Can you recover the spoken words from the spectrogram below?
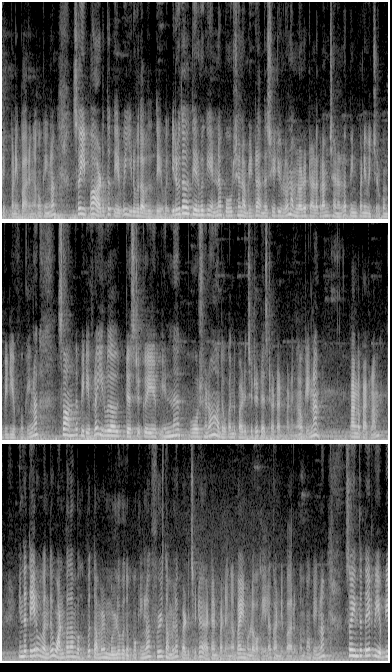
செக் பண்ணி பாருங்கள் ஓகேங்களா ஸோ இப்போ அடுத்த தேர்வு இருபதாவது தேர்வு. இருபதாவது தேர்வுக்கு என்ன போர்ஷன் அப்படின்ற அந்த ஷெடியூலும் நம்மளோட டெலகிராம் சேனலில் பின் பண்ணி வச்சுருப்போம் பிடிஎஃப் ஓகேங்களா ஸோ அந்த பிடிஎஃப்பில் இருபதாவது டெஸ்ட்டுக்கு என்ன போர்ஷனோ அதை உட்காந்து படிச்சுட்டு டெஸ்ட் அட்டன் பண்ணுங்கள் ஓகேங்களா வாங்க பார்க்கலாம். இந்த தேர்வு வந்து ஒன்பதாம் வகுப்பு தமிழ் முழுவதும் ஓகேங்களா? ஃபுல் தமிழை படிச்சுட்டு அட்டன் பண்ணுங்கள் பயனுள்ள வகையில் கண்டிப்பாக இருக்கும் ஓகேங்களா? ஸோ இந்த தேர்வு எப்படி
